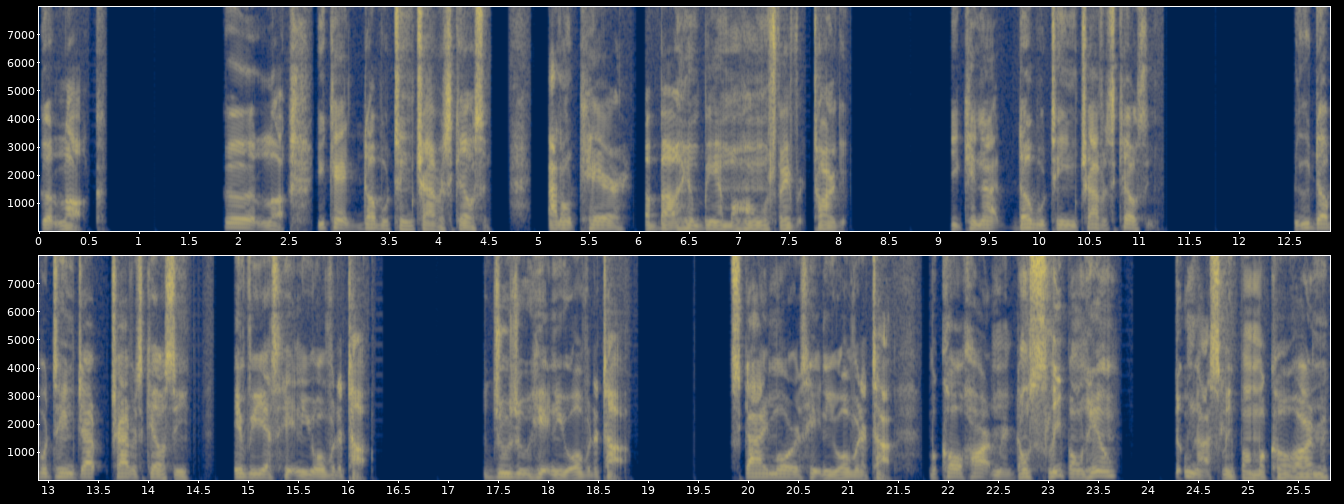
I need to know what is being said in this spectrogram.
Good luck. Good luck. You can't double team Travis Kelce. I don't care about him being Mahomes' favorite target. You cannot double team Travis Kelce. You double team Travis Kelce, MVS hitting you over the top. Juju hitting you over the top. Sky Moore is hitting you over the top. Mecole Hardman, don't sleep on him. Do not sleep on Mecole Hardman.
